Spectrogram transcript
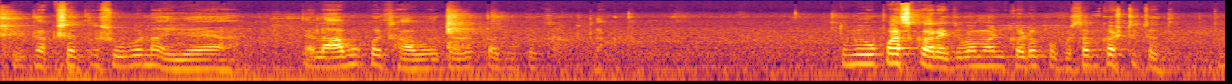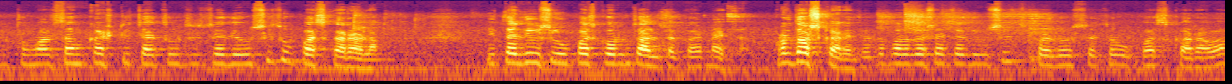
ते नक्षत्र शुभ नाही आहे त्याला अमुकच हवं त्याला तमुकच हवं लागतं. तुम्ही उपास करायचे बा माझी कडक उपास संकष्टी चतुर्थी तुम्हाला संकष्टी चतुर्थीच्या दिवशीच उपास करावा लागतो. इतर दिवशी उपास करून चालतं का? नाही तर प्रदोष करायचा तर प्रदोषाच्या दिवशीच प्रदोषाचा उपास करावा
